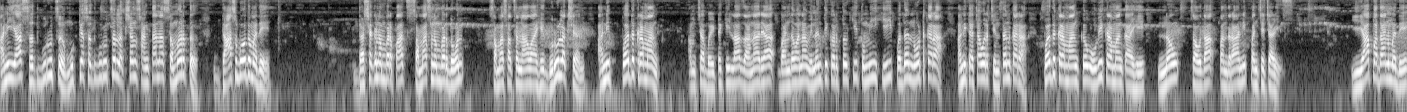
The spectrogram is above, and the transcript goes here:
आणि या सद्गुरूचं मुख्य सद्गुरूचं लक्षण सांगताना समर्थ दासबोधमध्ये दशक नंबर पाच समास नंबर दोन समासाचं नाव आहे गुरुलक्षण आणि पद क्रमांक आमच्या बैठकीला जाणाऱ्या बांधवांना विनंती करतो की तुम्ही ही पदं नोट करा आणि त्याच्यावर चिंतन करा. पद क्रमांक ओवी क्रमांक आहे नऊ चौदा पंधरा आणि पंचेचाळीस. या पदांमध्ये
